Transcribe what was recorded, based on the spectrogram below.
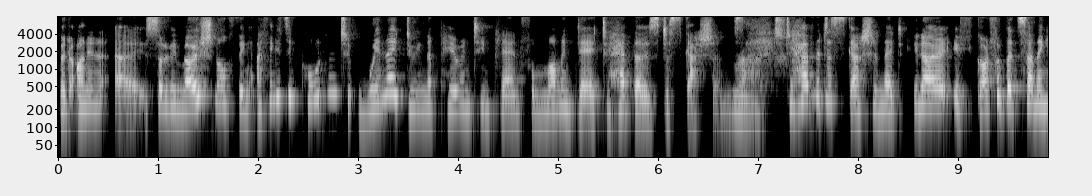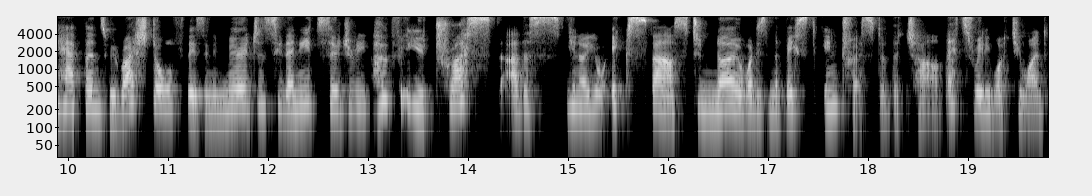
but on a uh, sort of emotional thing, I think it's important to, when they're doing the parenting plan for mom and dad to have those discussions. Right. To have the discussion that you know, if God forbid something happens, we rushed off. There's an emergency. They need surgery. Hopefully, you trust others. You know, your ex spouse to know what is in the best interest of the child. That's really what you want.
